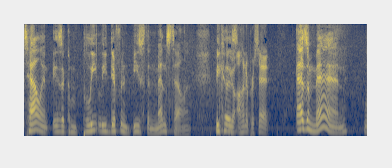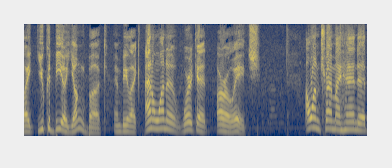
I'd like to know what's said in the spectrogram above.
talent is a completely different beast than men's talent because 100 percent. As a man like you could be a young buck and be like I don't want to work at ROH. I want to try my hand at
